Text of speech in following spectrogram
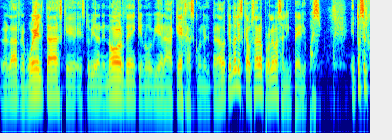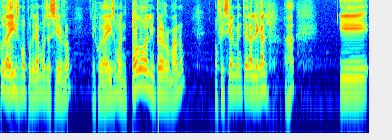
¿verdad? revueltas, que estuvieran en orden, que no hubiera quejas con el emperador, que no les causara problemas al imperio, pues. Entonces el judaísmo, podríamos decirlo, el judaísmo en todo el imperio romano oficialmente era legal. Y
